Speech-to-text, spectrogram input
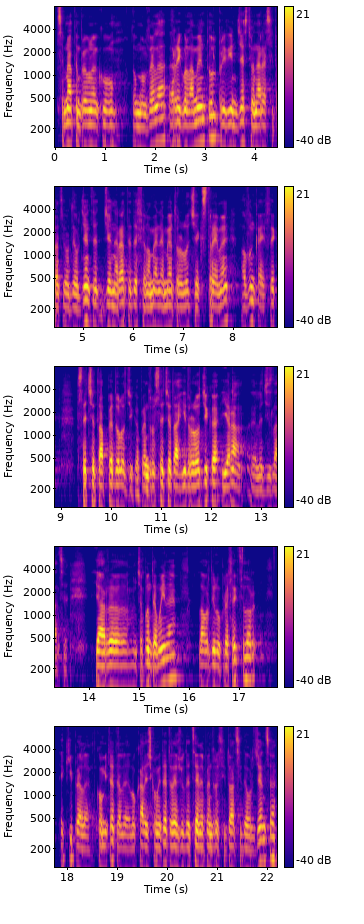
semnat împreună cu domnul Vela, regulamentul privind gestionarea situațiilor de urgență generate de fenomene meteorologice extreme, având ca efect seceta pedologică. Pentru seceta hidrologică era legislație. Iar începând de mâine, la ordinul prefecților, echipele, comitetele locale și comitetele județene pentru situații de urgență,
